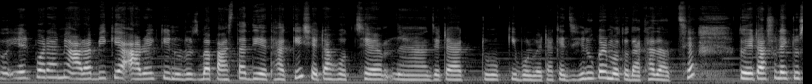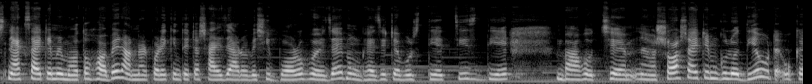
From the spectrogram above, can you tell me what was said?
তো এরপরে আমি আরাবিকে আরও একটি নুডলস বা পাস্তা দিয়ে থাকি। সেটা হচ্ছে যেটা একটু, কি বলব, এটাকে ঝিনুকের মতো দেখা যাচ্ছে। তো এটা আসলে একটু স্ন্যাক্স আইটেমের মতো হবে। রান্নার পরে কিন্তু এটা সাইজে আরও বেশি বড় হয়ে যায় এবং ভেজিটেবলস দিয়ে, চিজ দিয়ে বা হচ্ছে সস আইটেমগুলো দিয়ে ওটা, ওকে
